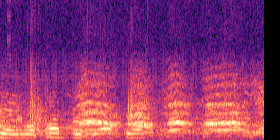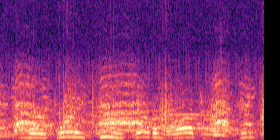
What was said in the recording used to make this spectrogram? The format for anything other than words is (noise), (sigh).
Infante will punt for the offset. Number 22, Kevin Rogers,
